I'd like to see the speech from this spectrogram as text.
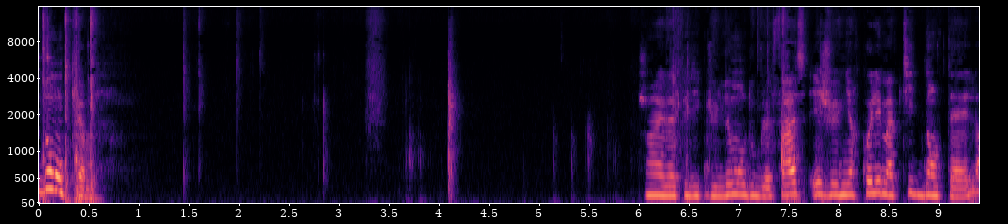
Donc, j'enlève la pellicule de mon double face et je vais venir coller ma petite dentelle.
